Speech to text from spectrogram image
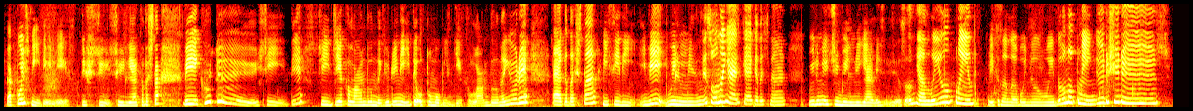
Bak polis bey de düştü söylüyor arkadaşlar. Ve kötü şeydi. Şeyci yakalandığına göre neydi? Otomobilci yakalandığına göre arkadaşlar bir seri ve bölümümüzün de sonuna geldik arkadaşlar. Bölümü için bölümü gelmesini istiyorsanız yazmayı unutmayın. Ve kanala abone olmayı da unutmayın. Görüşürüz.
